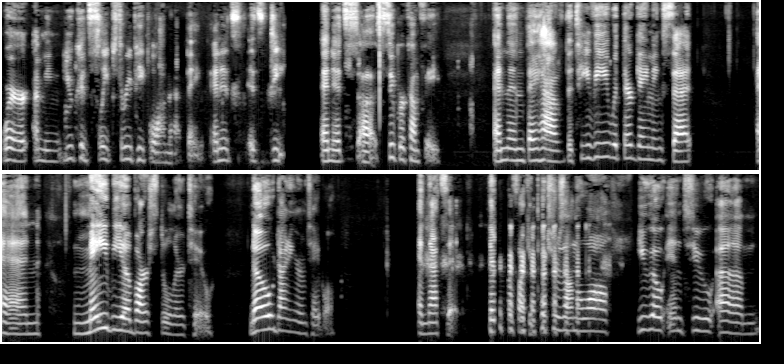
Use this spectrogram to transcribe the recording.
Where, I mean, you could sleep three people on that thing, and it's it's deep and it's uh, super comfy. And then they have the TV with their gaming set and maybe a bar stool or two no dining room table and that's it there's no fucking pictures on the wall you go into um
